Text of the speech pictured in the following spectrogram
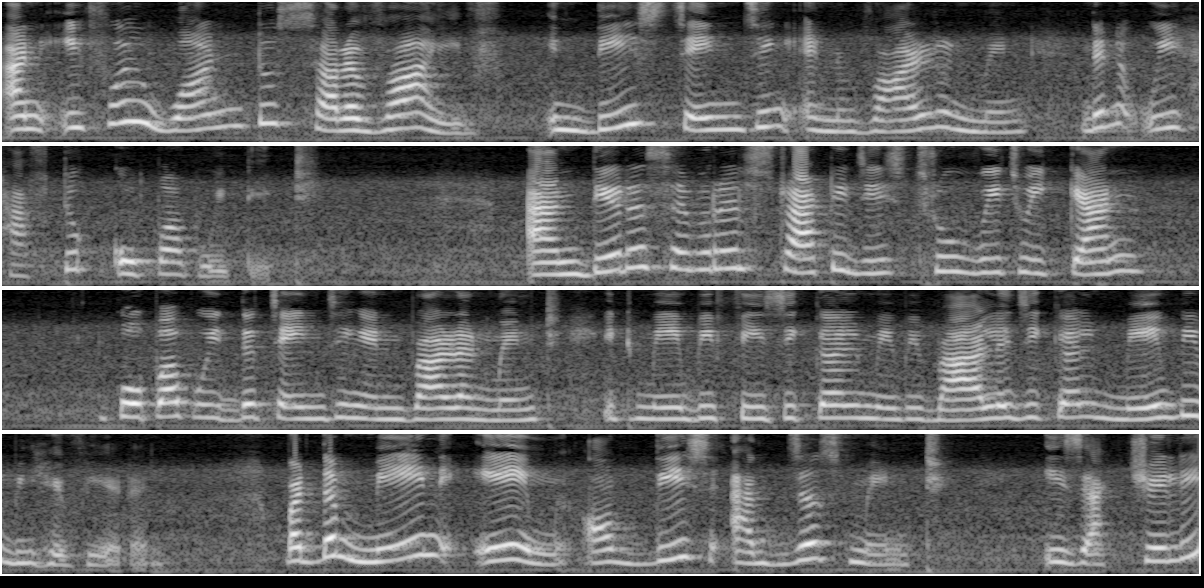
And if we want to survive in this changing environment then we have to cope up with it. And there are several strategies through which we can cope up with the changing environment. It may be physical may be biological may be behavioral. But the main aim of this adjustment is actually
